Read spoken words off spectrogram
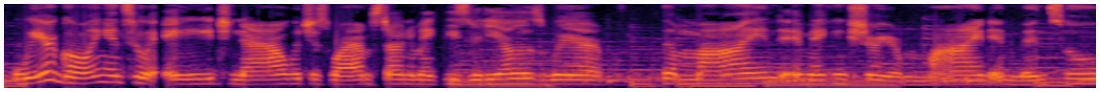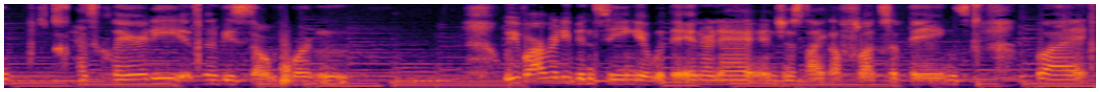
we're going into an age now which is why i'm starting to make these videos where the mind and making sure your mind and mental has clarity is going to be so important. We've already been seeing it with the internet and just like a flux of things but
